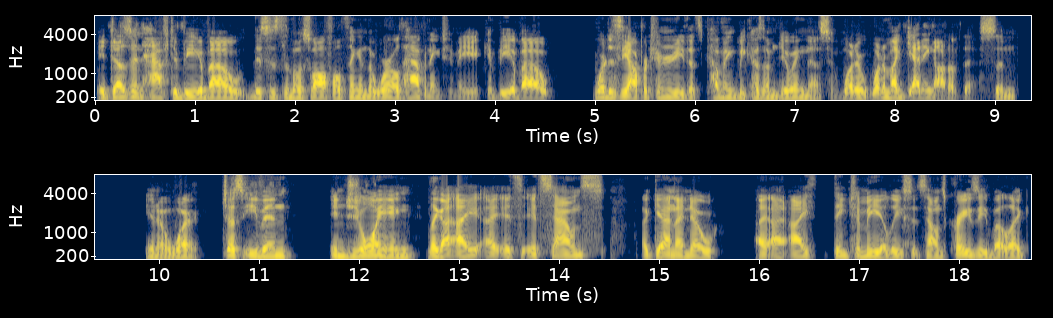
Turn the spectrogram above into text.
it doesn't have to be about this is the most awful thing in the world happening to me it can be about what is the opportunity that's coming because I'm doing this? And what are, what am I getting out of this? And you know what just even enjoying like I, I, I it's it sounds again I know I, I I think to me at least it sounds crazy but like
